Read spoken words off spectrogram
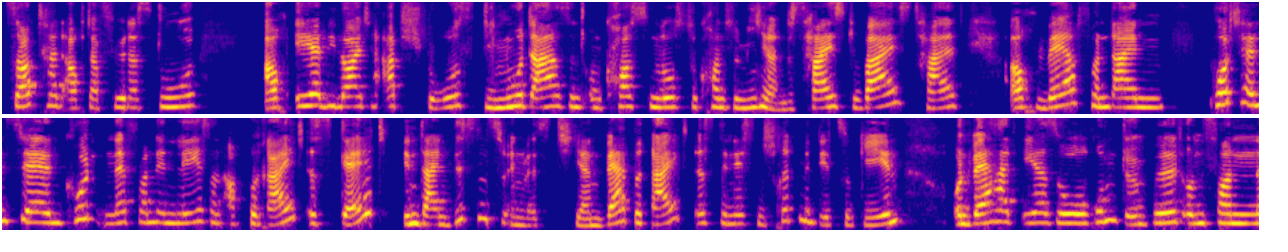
sorgt halt auch dafür, dass du auch eher die Leute abstoßt, die nur da sind, um kostenlos zu konsumieren. Das heißt, du weißt halt auch, wer von deinen potenziellen Kunden, ne, von den Lesern auch bereit ist, Geld in dein Wissen zu investieren, wer bereit ist, den nächsten Schritt mit dir zu gehen und wer halt eher so rumdümpelt und von,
